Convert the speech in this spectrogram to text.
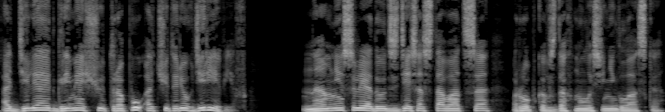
отделяет гремящую тропу от четырех деревьев. «Нам не следует здесь оставаться», — робко вздохнула Синеглазка.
